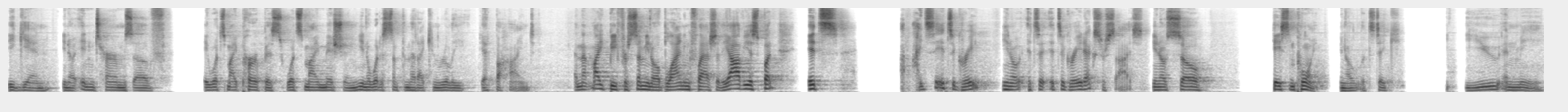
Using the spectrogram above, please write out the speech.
begin, you know, in terms of, hey, what's my purpose? What's my mission? You know, what is something that I can really get behind? And that might be for some, you know, a blinding flash of the obvious, but it's, I'd say it's a great, you know, it's a, it's a great exercise, you know, so case in point, you know, let's take you and me,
